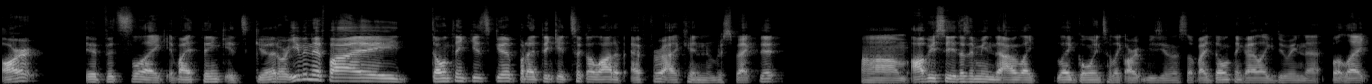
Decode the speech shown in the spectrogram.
art if it's like if I think it's good or even if I don't think it's good, but I think it took a lot of effort, I can respect it. Um obviously it doesn't mean that I like like going to like art museums and stuff. I don't think I like doing that. But like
